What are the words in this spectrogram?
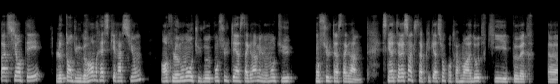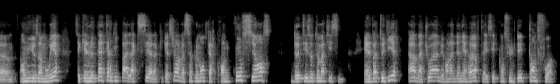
patienter le temps d'une grande respiration entre le moment où tu veux consulter Instagram et le moment où tu consultes Instagram. Ce qui est intéressant avec cette application, contrairement à d'autres qui peuvent être euh, ennuyeuses à mourir, c'est qu'elle ne t'interdit pas l'accès à l'application, elle va simplement te faire prendre conscience de tes automatismes. Et elle va te dire ah bah tu vois durant la dernière heure tu as essayé de consulter tant de fois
